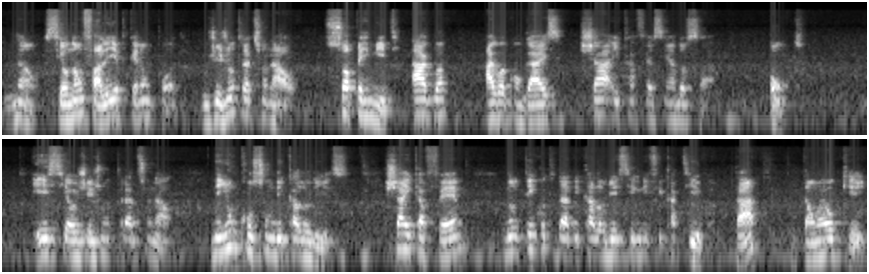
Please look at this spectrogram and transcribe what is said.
Não, se eu não falei é porque não pode. O jejum tradicional só permite água, água com gás, chá e café sem adoçar. Ponto. Esse é o jejum tradicional. Nenhum consumo de calorias. Chá e café não tem quantidade de calorias significativa, tá? Então é ok.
